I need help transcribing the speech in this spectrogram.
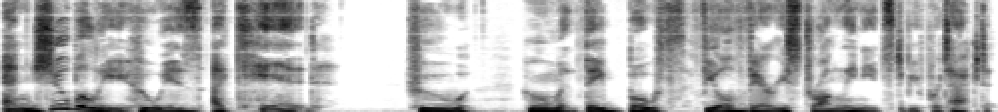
And Jubilee, who is a kid, who whom they both feel very strongly needs to be protected.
